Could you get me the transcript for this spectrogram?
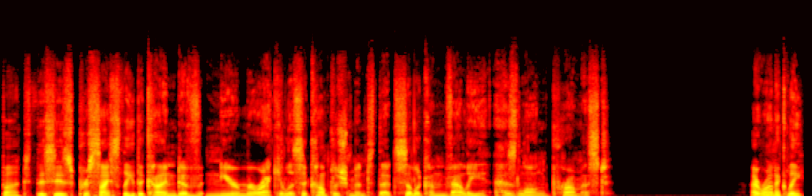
but this is precisely the kind of near miraculous accomplishment that Silicon Valley has long promised. Ironically,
